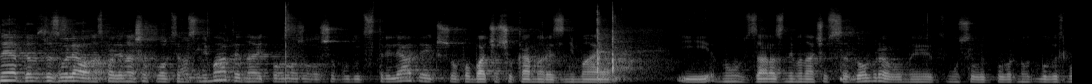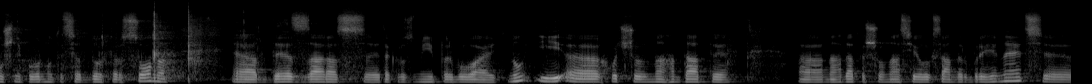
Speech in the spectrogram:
не до- дозволяло насправді нашим хлопцям знімати, навіть погрожувало, що будуть стріляти, якщо побачать, що камера знімає. І ну зараз з ними наче все добре. Вони змусили повернути, були змушені повернутися до Херсона, е, де зараз, я так розумію, перебувають. Ну і е, хочу нагадати. е, Нагадати, що в нас є Олександр Бригінець. Е,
